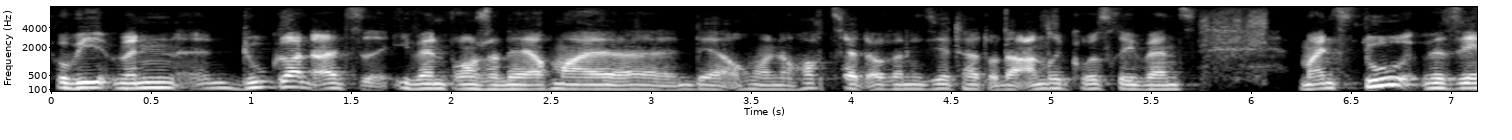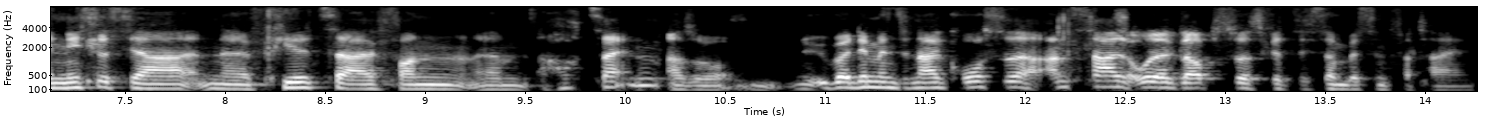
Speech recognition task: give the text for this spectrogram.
Tobi, wenn du gerade als Eventbranche, der auch mal, der auch mal eine Hochzeit organisiert hat oder andere größere Events, meinst du, wir sehen nächstes Jahr eine Vielzahl von ähm, Hochzeiten, also eine überdimensional große Anzahl, oder glaubst du, es wird sich so ein bisschen verteilen?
